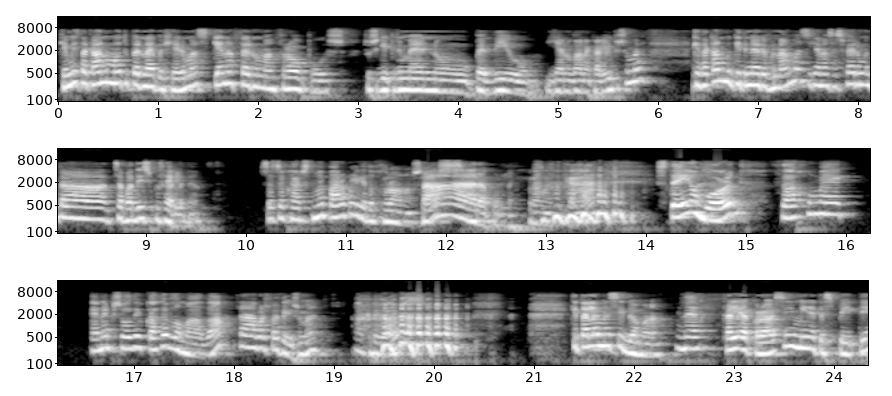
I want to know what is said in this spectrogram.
Και εμείς θα κάνουμε ό,τι περνάει από το χέρι μας και να φέρνουμε ανθρώπους του συγκεκριμένου πεδίου για να το ανακαλύψουμε και θα κάνουμε και την έρευνά μας για να σας φέρουμε τα, τις απαντήσεις που θέλετε. Σας ευχαριστούμε πάρα πολύ για τον χρόνο σας. Πάρα πολύ. Πραγματικά. Stay on board. Θα έχουμε ένα επεισόδιο κάθε εβδομάδα. Θα προσπαθήσουμε. Ακριβώς. Και τα λέμε σύντομα. ναι. Καλή ακρόαση, μείνετε σπίτι.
